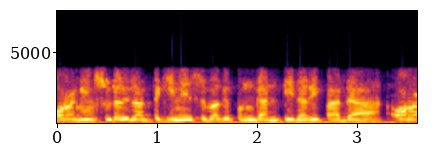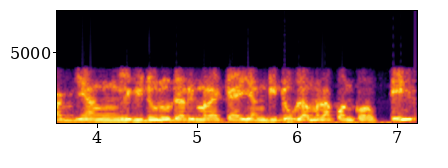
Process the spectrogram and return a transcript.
orang yang sudah dilantik ini sebagai pengganti daripada orang yang lebih dulu dari mereka yang diduga melakukan koruptif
